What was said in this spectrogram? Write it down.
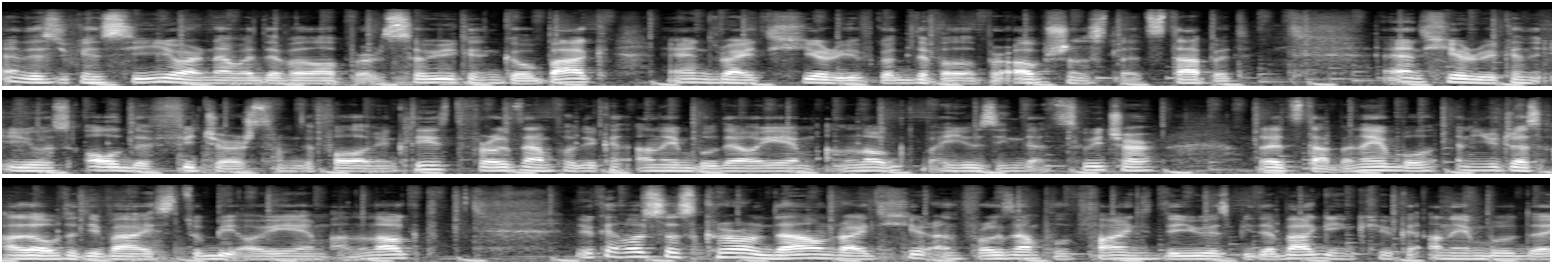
and as you can see you are now a developer so you can go back and right here you've got developer options let's tap it. And here you can use all the features from the following list. For example you can enable the OEM unlocked by using that switcher. Let's tap enable and you just allow the device to be OEM unlocked. You can also scroll down right here and for example find the USB debugging. You can enable the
